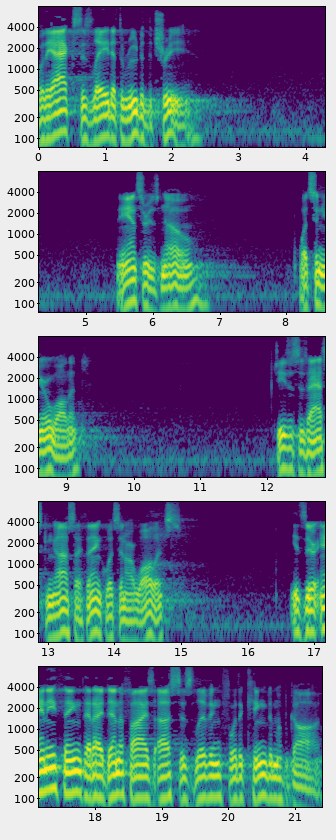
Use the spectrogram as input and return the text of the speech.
For the axe is laid at the root of the tree. The answer is no. What's in your wallet? Jesus is asking us, I think, what's in our wallets. Is there anything that identifies us as living for the kingdom of God?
